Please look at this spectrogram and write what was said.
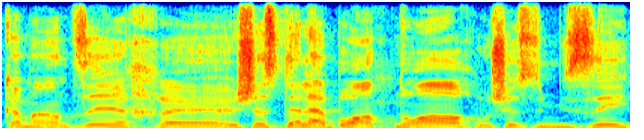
comment dire, euh, juste de la boîte noire ou juste du musée,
